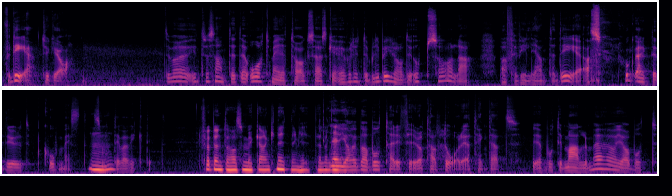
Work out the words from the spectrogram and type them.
för det, tycker jag. Det var intressant. Det åt mig ett tag så här, ska jag, vill inte bli begravd i Uppsala. Varför vill jag inte det? Alltså, jag låg verkligen, det är typ komiskt, mm. som att det var viktigt. För att du inte har så mycket anknytning hit? Eller Nej, jag har ju bara bott här i fyra och ett halvt år. Jag tänkte att jag har bott i Malmö och jag har bott,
